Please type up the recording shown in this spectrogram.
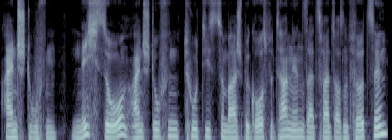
einstufen nicht so einstufen tut dies zum Beispiel Großbritannien seit 2014,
